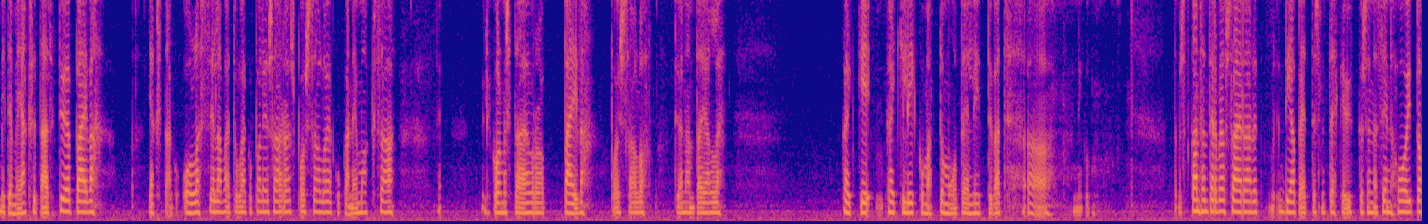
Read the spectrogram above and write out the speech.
miten me jaksetaan se työpäivä, jaksetaanko olla siellä vai tuleeko paljon sairauspoissaoloja, kuka ne maksaa. Yli 300 euroa päivä poissaolo työnantajalle. Kaikki, kaikki liikkumattomuuteen liittyvät äh, niin kuin tämmöiset kansanterveyssairaudet, diabetes nyt ehkä ykkösenä, sen hoito.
